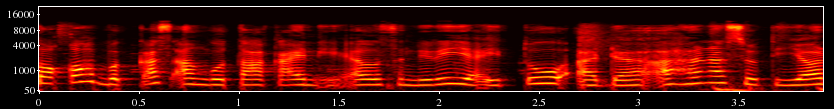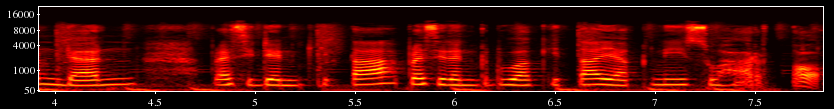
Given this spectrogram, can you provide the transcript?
tokoh bekas anggota KNIL sendiri yaitu ada Ahana Sution dan presiden kita, presiden kedua kita yakni Soeharto.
